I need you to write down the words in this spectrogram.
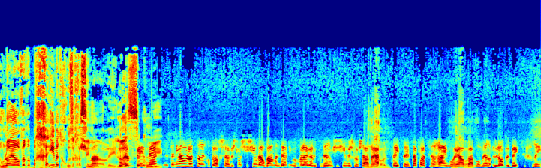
הוא לא היה עובר בחיים את אחוז החסימה הרי, לא היה סיכוי. באמת, נתניהו לא צריך אותו עכשיו, יש לו 64 מנדטים, הוא יכול היה גם להסתדר עם 63, והיה פה נכון. statement, הייתה פה הצהרה אם הוא היה נכון. בא ואומר לא בבית ספרי.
